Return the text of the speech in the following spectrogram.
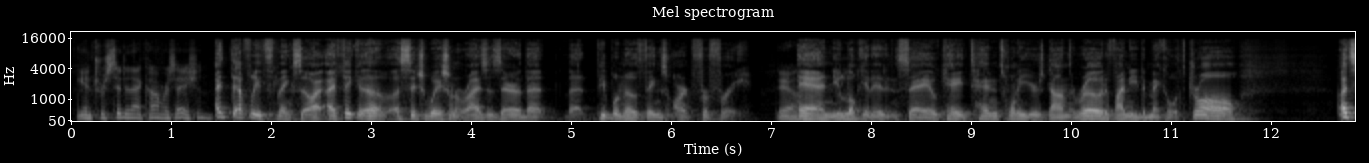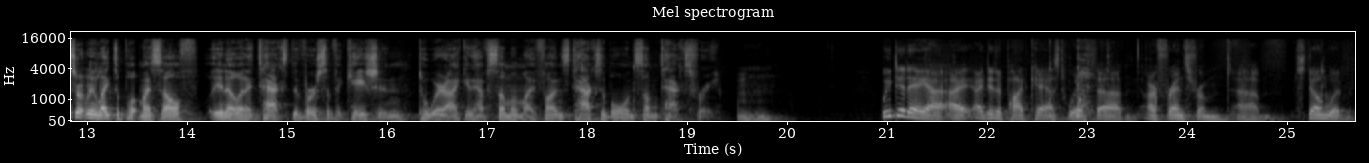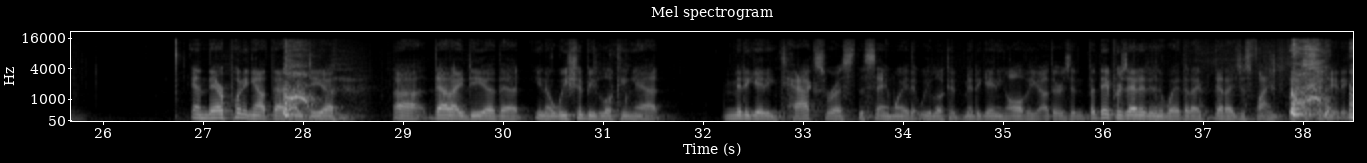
interested in that conversation? I definitely think so. I, I think a, a, situation arises there that that people know things aren't for free. Yeah. And you look at it and say, okay, 10, 20 years down the road, if I need to make a withdrawal, I'd certainly like to put myself, you know, in a tax diversification to where I can have some of my funds taxable and some tax free. Mm-hmm. We did a uh, I, I did a podcast with uh, our friends from um, Stonewood, and they're putting out that idea, uh, that idea that you know we should be looking at mitigating tax risk the same way that we look at mitigating all the others. And but they presented it in a way that I that I just find fascinating.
